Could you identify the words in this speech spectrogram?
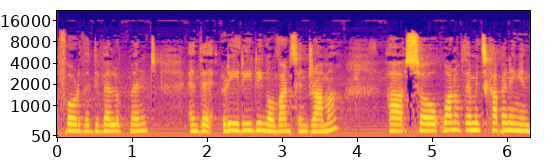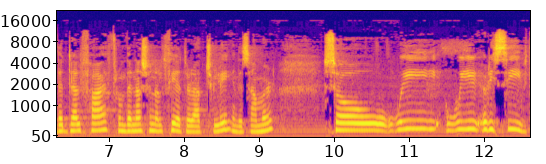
for the development and the rereading of ancient drama. Uh, so one of them is happening in the Delphi from the National Theatre actually in the summer. So we we received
